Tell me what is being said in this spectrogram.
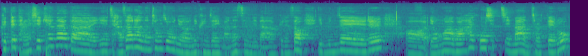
그때 당시 캐나다에 자살하는 청소년이 굉장히 많았습니다. 그래서 이 문제를 어, 영화화하고 싶지만 절대로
